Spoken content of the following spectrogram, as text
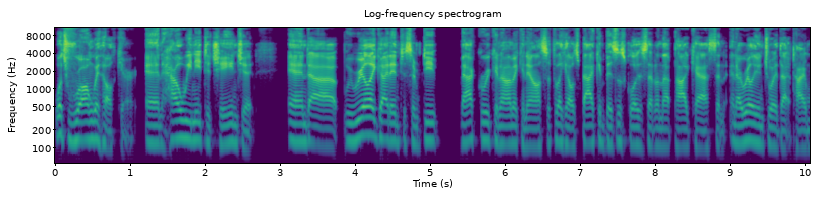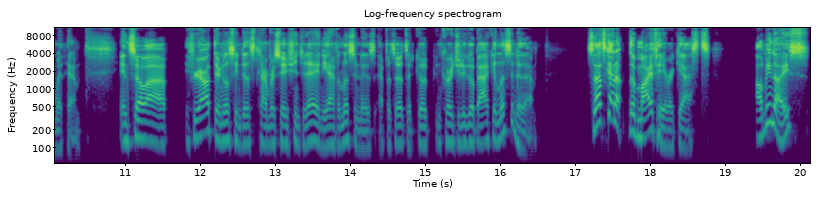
what's wrong with healthcare and how we need to change it. And uh, we really got into some deep macroeconomic analysis. I feel like I was back in business school, as I said on that podcast, and, and I really enjoyed that time with him. And so, uh, if you're out there and listening to this conversation today and you haven't listened to those episodes, I'd go encourage you to go back and listen to them. So that's kind of my favorite guests. I'll be nice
